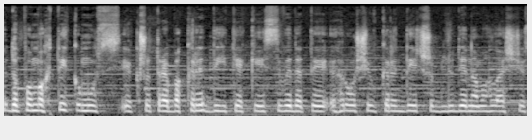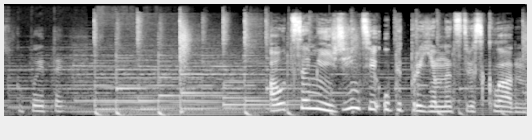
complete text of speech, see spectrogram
допомогти комусь, якщо треба кредит якийсь, видати гроші в кредит, щоб людина могла щось купити. А от самій жінці у підприємництві складно.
